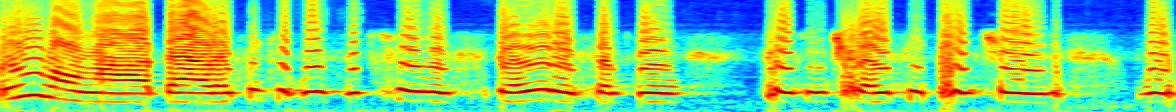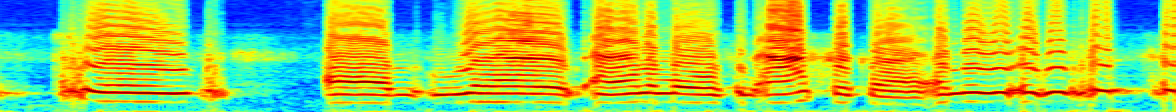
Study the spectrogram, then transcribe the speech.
brouhaha about. I think it was the king of Spain or something taking trophy pictures with killed um, rare animals in Africa, and they, it was so, so.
